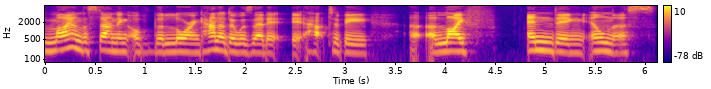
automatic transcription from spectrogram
my understanding of the law in Canada was that it, it had to be a, a life ending illness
